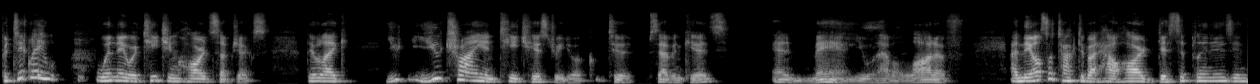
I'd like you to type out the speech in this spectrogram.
particularly when they were teaching hard subjects, they were like, you you try and teach history to a, to seven kids, and man, you will have a lot of and they also talked about how hard discipline is, in,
